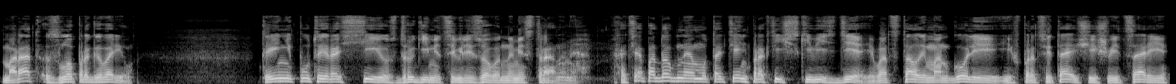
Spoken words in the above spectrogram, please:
Марат зло проговорил. «Ты не путай Россию с другими цивилизованными странами. Хотя подобная мутатень практически везде, и в отсталой Монголии, и в процветающей Швейцарии.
